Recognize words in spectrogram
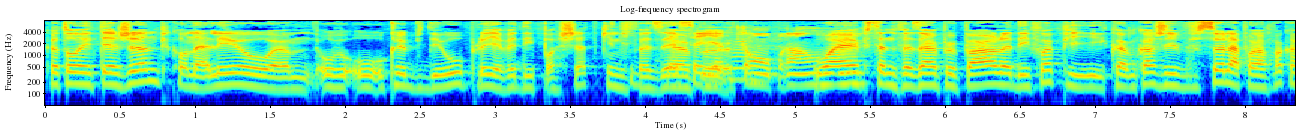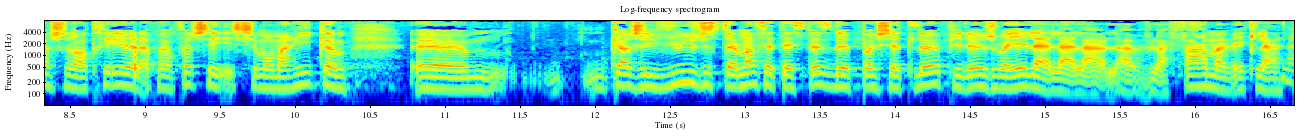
quand on était jeune puis qu'on allait au, euh, au, au club vidéo, puis là il y avait des pochettes qui nous faisaient un peu de comprendre. Ouais, puis ça nous faisait un peu peur là des fois puis comme quand j'ai vu ça la première fois quand je suis rentrée euh, la première fois chez, chez mon mari comme euh, quand j'ai vu justement cette espèce de pochette là puis là je voyais la la la la, la femme avec la La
